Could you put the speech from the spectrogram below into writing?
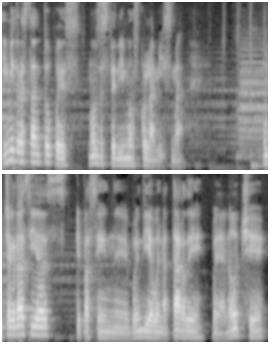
Y mientras tanto, pues nos despedimos con la misma. Muchas gracias. Que pasen eh, buen día, buena tarde, buena noche.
